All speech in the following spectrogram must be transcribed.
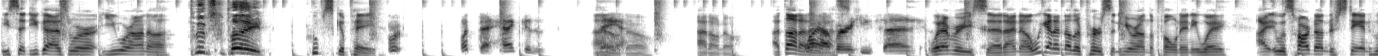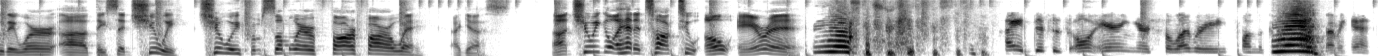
He said you guys were you were on a poopscapade. Poopscapade. What the heck is? I don't know. I don't know. I thought I'd Whatever ask. he said. Whatever he said, I know. We got another person here on the phone anyway. I, it was hard to understand who they were. Uh, they said Chewy, Chewy from somewhere far, far away. I guess. Uh, Chewy, go ahead and talk to Oh Aaron. Hi, this is all Aaron, your celebrity from the Summer Hits.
